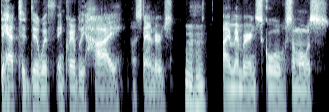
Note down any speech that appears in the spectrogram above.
they had to deal with incredibly high uh, standards hmm I remember in school, someone was,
